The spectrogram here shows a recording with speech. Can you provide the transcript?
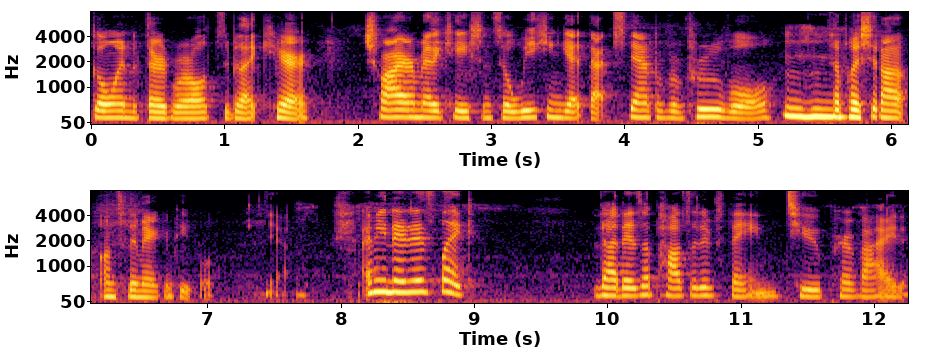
go into third world to be like, here, try our medication so we can get that stamp of approval Mhm. to push it out onto the American people. Yeah, I mean, it is like that is a positive thing to provide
